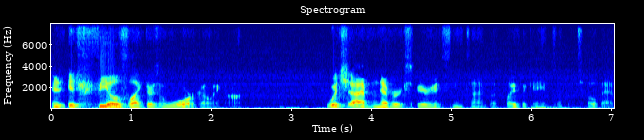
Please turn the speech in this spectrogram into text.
And it feels like there's a war going on, which I've never experienced in the times I've played the games up until that.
